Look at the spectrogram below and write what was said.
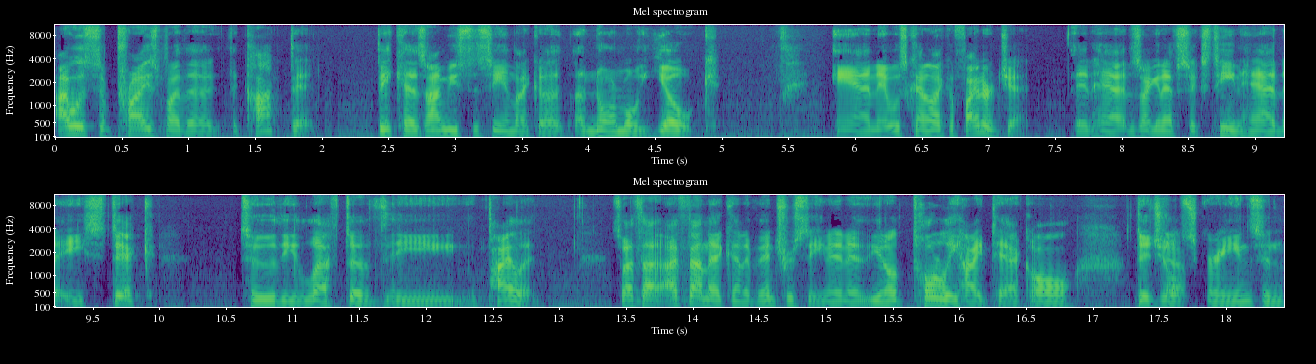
I was surprised by the the cockpit because I'm used to seeing like a, a normal yoke, and it was kind of like a fighter jet. It had it was like an F-16 had a stick to the left of the pilot, so I thought I found that kind of interesting, and it, you know, totally high tech, all digital Yeah. screens, and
